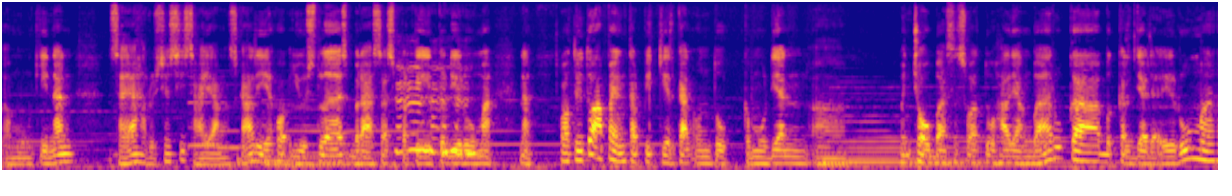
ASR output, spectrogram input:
kemungkinan saya harusnya sih sayang sekali ya kok useless berasa seperti itu di Mm-mm. rumah. Nah, waktu itu apa yang terpikirkan untuk kemudian eh, mencoba sesuatu hal yang baru kah, bekerja dari rumah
